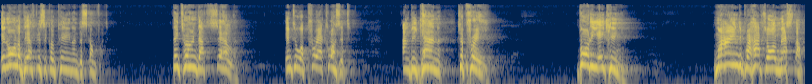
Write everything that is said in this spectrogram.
In all of their physical pain and discomfort, they turned that cell into a prayer closet and began to pray. Body aching, mind perhaps all messed up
